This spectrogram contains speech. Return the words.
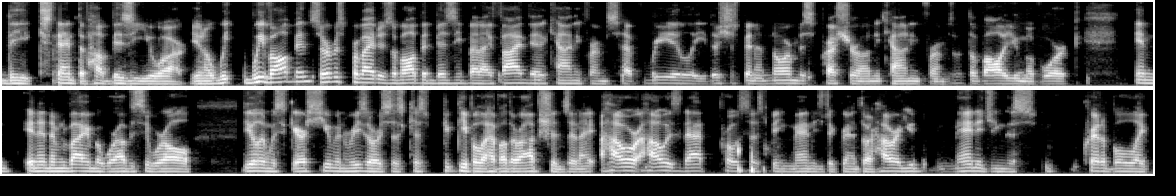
the extent of how busy you are. You know, we we've all been service providers have all been busy, but I find that accounting firms have really there's just been enormous pressure on accounting firms with the volume of work in in an environment where obviously we're all dealing with scarce human resources because p- people have other options. And I, how are, how is that process being managed at Grant Thornton? How are you managing this incredible, like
